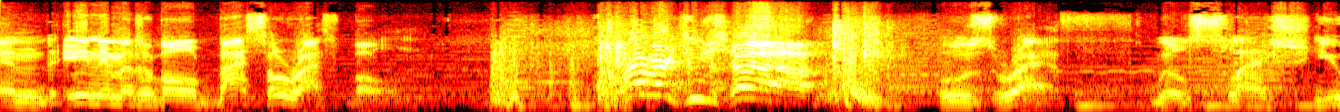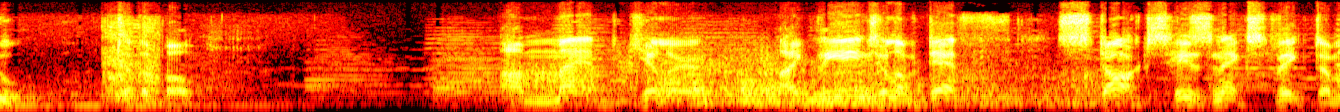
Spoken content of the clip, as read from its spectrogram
And inimitable Basil Rathbone, Haven't you, sir? whose wrath will slash you to the bone. A mad killer, like the angel of death, stalks his next victim.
